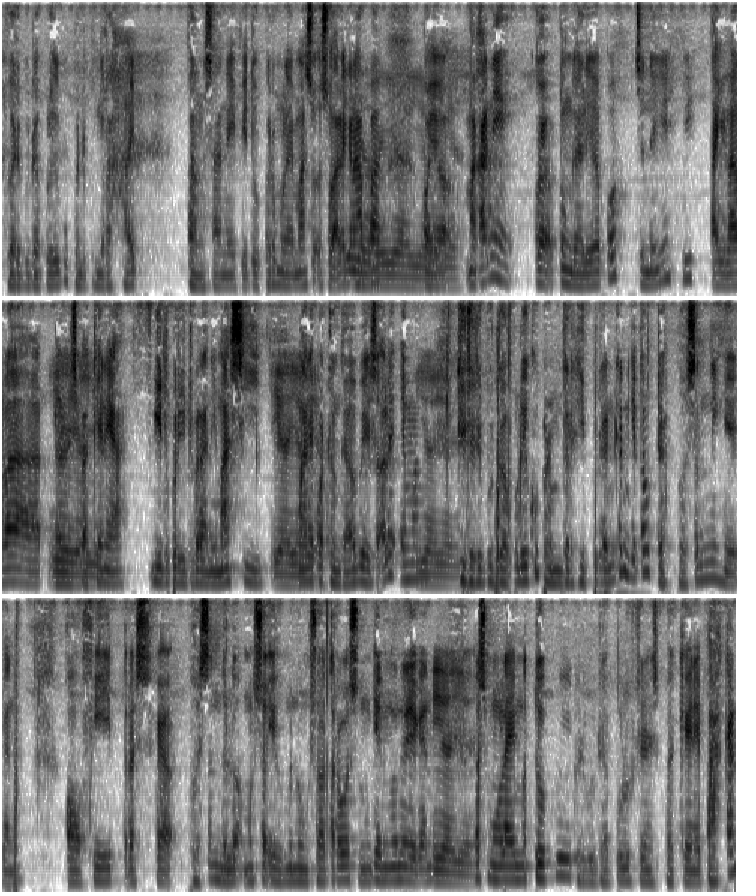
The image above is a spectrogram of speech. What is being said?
2020 iku bener-bener hype bangsane VTuber mulai masuk soalnya kenapa iya, iya, Kayak iya. makanya kayak tunggali apa jenenge? Kuwi tai lalat dan iya, sebagainya. youtuber-youtuber animasi. Iya, iya, malah iya. pada gawe soalnya emang Iya, iya, di 2020 itu benar-benar hiburan. Kan kita udah bosen nih ya kan. Covid terus kayak bosen dulu masuk ya menungso terus mungkin ngono ya kan. Iya, iya. terus mulai metu kuwi 2020 dan sebagainya. Bahkan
